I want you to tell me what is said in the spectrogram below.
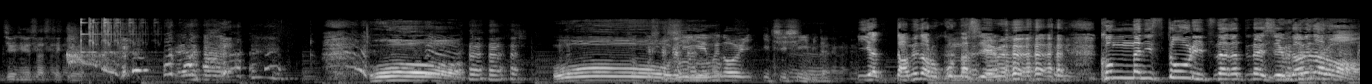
授乳させてくれ。おおおお CM の一シーンみたいな感じ。いやダメだろこんな CM こんなにストーリー繋がってない CM ダメだろ。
